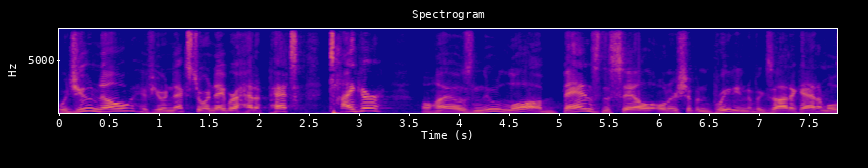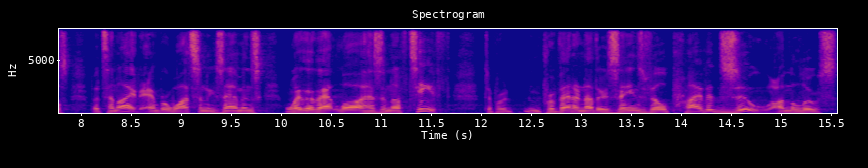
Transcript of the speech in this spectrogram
Would you know if your next door neighbor had a pet tiger? Ohio's new law bans the sale, ownership, and breeding of exotic animals. But tonight, Amber Watson examines whether that law has enough teeth to pre prevent another Zanesville private zoo on the loose.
